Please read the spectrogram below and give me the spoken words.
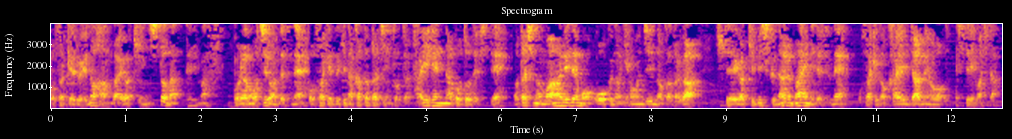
お酒類の販売は禁止となっています。これはもちろんですね、お酒好きな方たちにとっては大変なことでして、私の周りでも多くの日本人の方が規制が厳しくなる前にですね、お酒の買いだめをしていました。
